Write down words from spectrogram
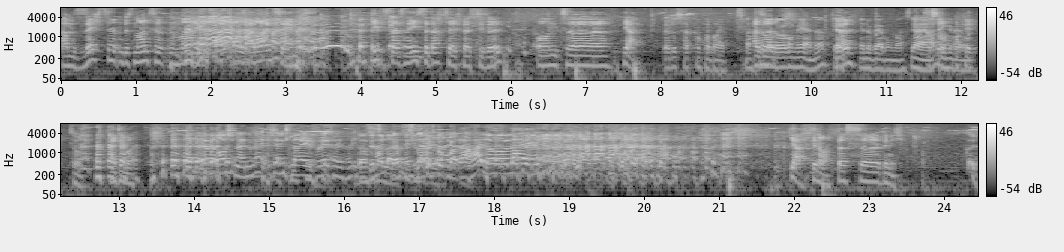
Am 16. bis 19. Mai 2019 gibt es das nächste Dachzeltfestival. Und äh, ja, wer Lust hat, kommt vorbei. Das macht Also- 100 Euro mehr, ne? Bitte? Wenn du Werbung machst. Ja, ja. Das ist So, okay, So, kein Thema. Kann man rausschneiden, oder? Ist ja nicht live, oder? Ist halt, das, voll live. das ist live. Guck mal da. Hallo, live. Ja, genau, das äh, bin ich. Cool.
